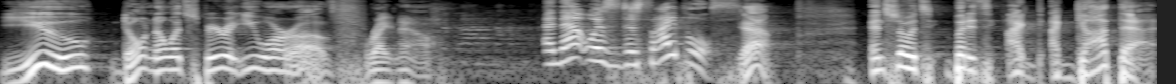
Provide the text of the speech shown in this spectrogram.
you don't know what spirit you are of right now. And that was disciples. Yeah. And so it's, but it's, I, I got that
